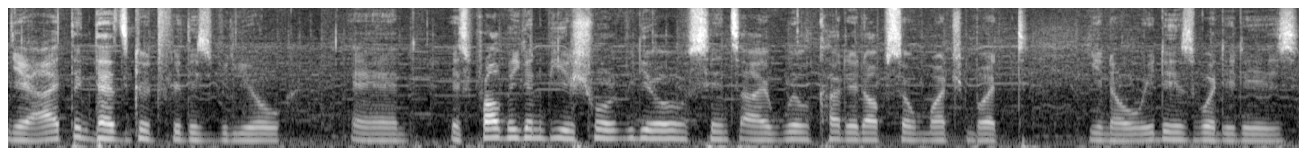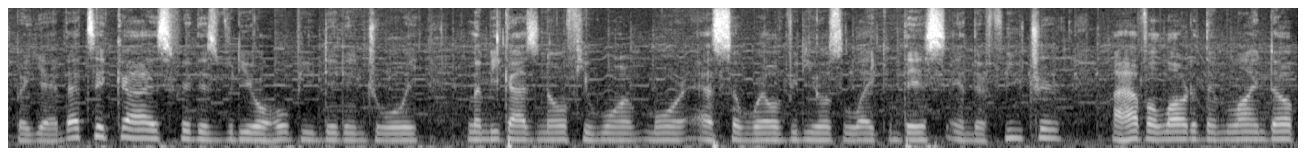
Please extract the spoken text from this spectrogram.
Yeah, I think that's good for this video. And it's probably going to be a short video since I will cut it up so much, but you know it is what it is. But yeah that's it guys for this video. Hope you did enjoy. Let me guys know if you want more SOL videos like this in the future. I have a lot of them lined up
